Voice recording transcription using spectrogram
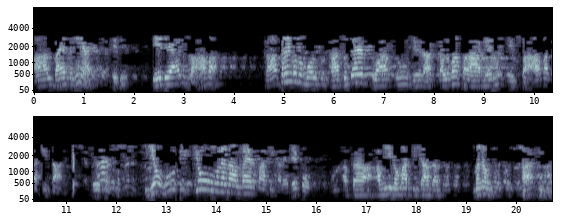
آل بیت نہیں آئے۔ یہ دے آئے صحابہ۔ کافرے کو ملک کھاتے تو آپ جیڑا کلمہ پر آ گئے صحابہ کا کردار ہے۔ یہودی کیوں انہیں ویر پاتی کرے؟ دیکھو، اپنا امیر عمر کی شہادت مطلب، منو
